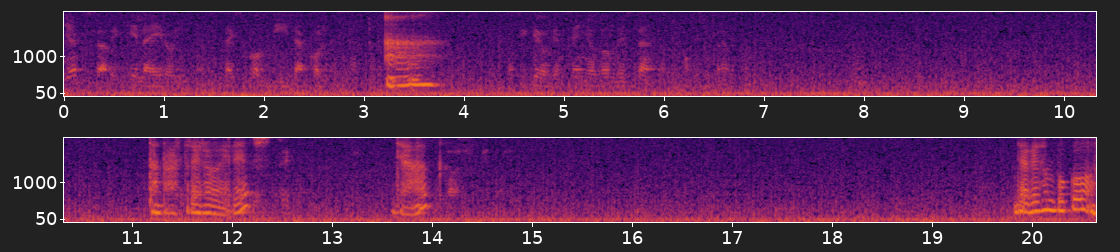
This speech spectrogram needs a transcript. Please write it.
Jack sabe que la heroína está escondida con la sal. Ah. Así que os enseño dónde está su ¿Tan rastrero eres? Sí. Jack. Jack es un poco...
